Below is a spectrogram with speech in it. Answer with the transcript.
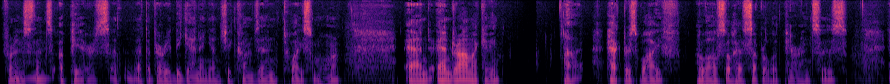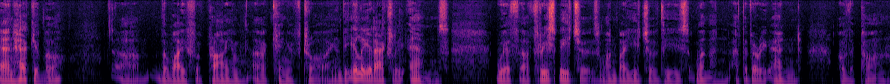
for instance, appears at, at the very beginning, and she comes in twice more. And Andromache, uh, Hector's wife, who also has several appearances, and Hecuba, uh, the wife of Priam, uh, king of Troy. And the Iliad actually ends with uh, three speeches, one by each of these women, at the very end of the poem.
